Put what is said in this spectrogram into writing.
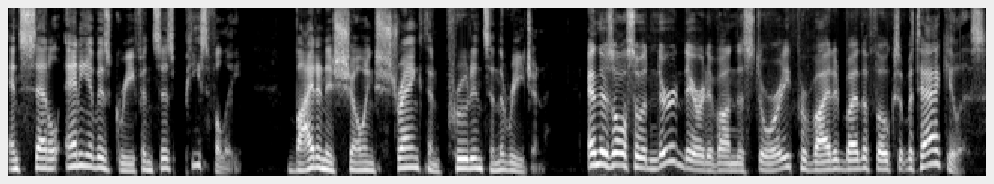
and settle any of his grievances peacefully. Biden is showing strength and prudence in the region. And there's also a nerd narrative on this story provided by the folks at Metaculus.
